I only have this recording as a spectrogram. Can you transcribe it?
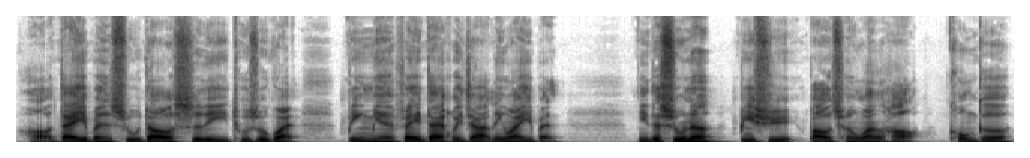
好，带一本书到市立图书馆，并免费带回家另外一本。你的书呢，必须保存完好。空格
